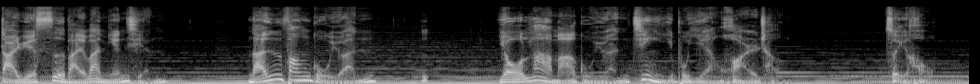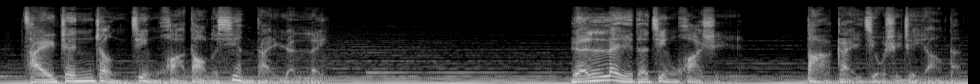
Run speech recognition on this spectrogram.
大约四百万年前，南方古猿由腊马古猿进一步演化而成，最后才真正进化到了现代人类。人类的进化史，大概就是这样的。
